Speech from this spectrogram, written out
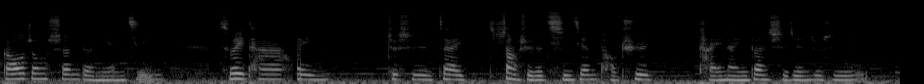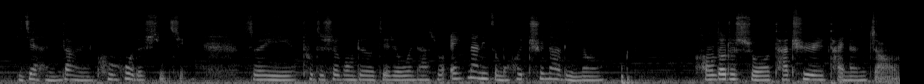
高中生的年纪。”所以他会就是在上学的期间跑去台南一段时间，就是一件很让人困惑的事情。所以兔子社工就接着问他说：“哎，那你怎么会去那里呢？”红豆就说：“他去台南找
